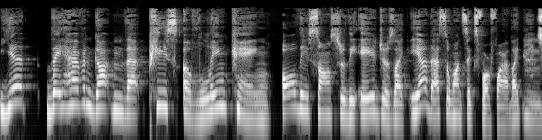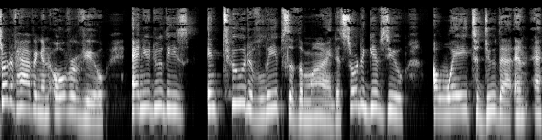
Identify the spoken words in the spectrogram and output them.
yet they haven't gotten that piece of linking all these songs through the ages. Like, yeah, that's the one six four five. Like, Mm. sort of having an overview, and you do these intuitive leaps of the mind. It sort of gives you a way to do that, and and,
